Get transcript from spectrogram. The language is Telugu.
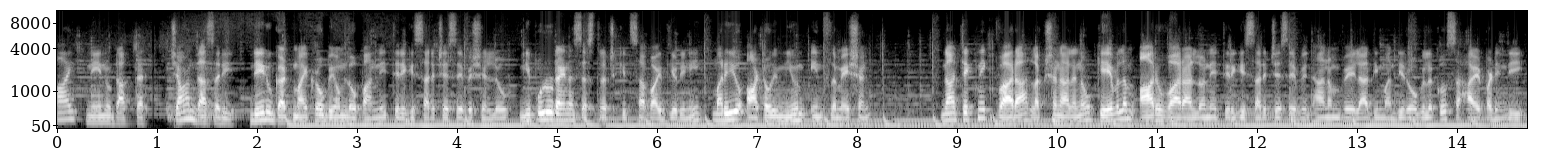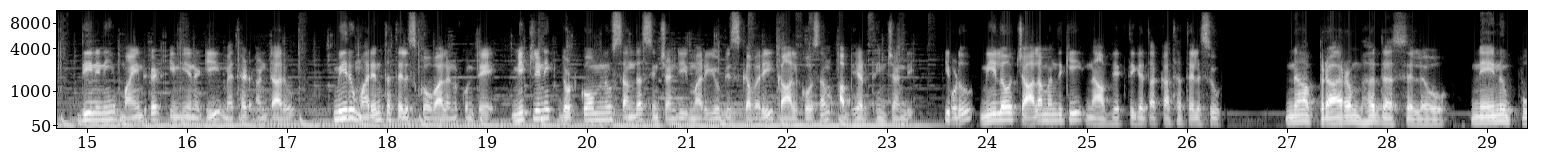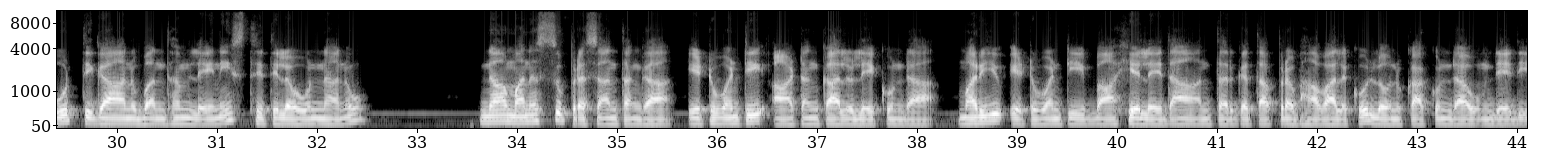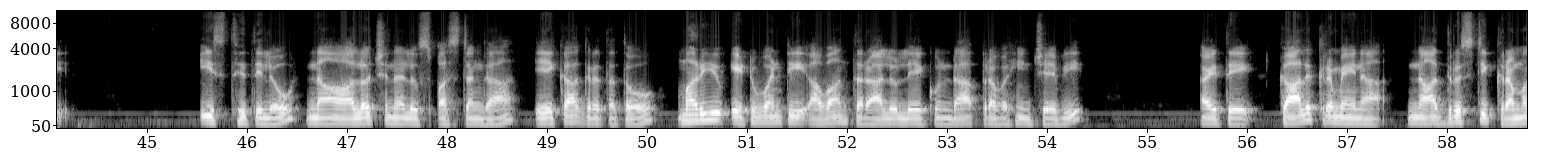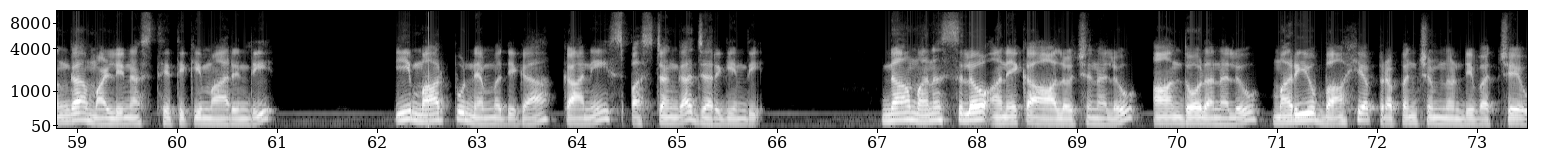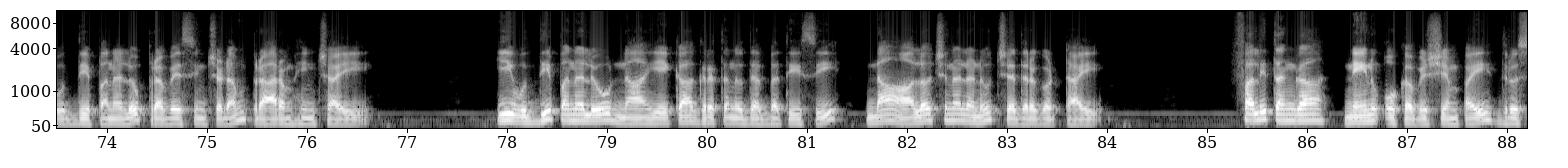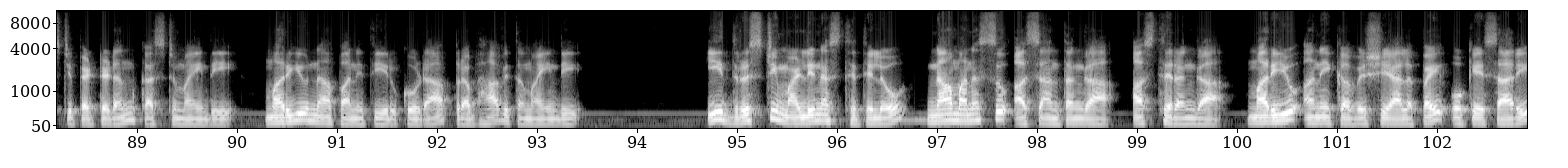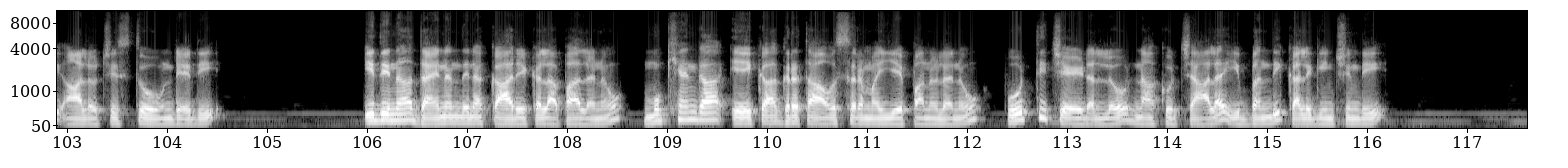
హాయ్ నేను డాక్టర్ జాన్ దాసరి. నేను గట్ మైక్రోబియోమ్ లోపాన్ని తిరిగి సరిచేసే విషయంలో నిపుణుడైన శస్త్రచికిత్స వైద్యుడిని మరియు ఆటోఇమ్యూన్ ఇన్ఫ్లమేషన్. నా టెక్నిక్ ద్వారా లక్షణాలను కేవలం ఆరు వారాల్లోనే తిరిగి సరిచేసే విధానం వేలాది మంది రోగులకు సహాయపడింది. దీనిని మైండ్ గట్ ఇమ్యూనిటీ మెథడ్ అంటారు. మీరు మరింత తెలుసుకోవాలనుకుంటే మీ క్లినిక్ డాట్ కామ్ను సందర్శించండి మరియు డిస్కవరీ కాల్ కోసం అభ్యర్థించండి. ఇప్పుడు మీలో చాలామందికి నా వ్యక్తిగత కథ తెలుసు. నా ప్రారంభ దశలో నేను పూర్తిగా అనుబంధం లేని స్థితిలో ఉన్నాను. నా మనస్సు ప్రశాంతంగా ఎటువంటి ఆటంకాలు లేకుండా మరియు ఎటువంటి బాహ్య లేదా అంతర్గత ప్రభావాలకు లోను కాకుండా ఉండేది. ఈ స్థితిలో నా ఆలోచనలు స్పష్టంగా ఏకాగ్రతతో మరియు ఎటువంటి అవాంతరాలు లేకుండా ప్రవహించేవి. అయితే కాలక్రమేణా నా దృష్టి క్రమంగా మళ్ళిన స్థితికి మారింది. ఈ మార్పు నెమ్మదిగా కానీ స్పష్టంగా జరిగింది. నా మనస్సులో అనేక ఆలోచనలు ఆందోళనలు మరియు బాహ్య ప్రపంచం నుండి వచ్చే ఉద్దీపనలు ప్రవేశించడం ప్రారంభించాయి. ఈ ఉద్దీపనలు నా ఏకాగ్రతను దెబ్బతీసి నా ఆలోచనలను చెదరగొట్టాయి. ఫలితంగా నేను ఒక విషయంపై దృష్టి పెట్టడం కష్టమైంది మరియు నా పనితీరు కూడా ప్రభావితమైంది. ఈ దృష్టి మళ్ళిన స్థితిలో నా మనస్సు అశాంతంగా అస్థిరంగా మరియు అనేక విషయాలపై ఒకేసారి ఆలోచిస్తూ ఉండేది. ఇది నా దైనందిన కార్యకలాపాలను ముఖ్యంగా ఏకాగ్రత అవసరమయ్యే పనులను పూర్తి చేయడంలో నాకు చాలా ఇబ్బంది కలిగించింది.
